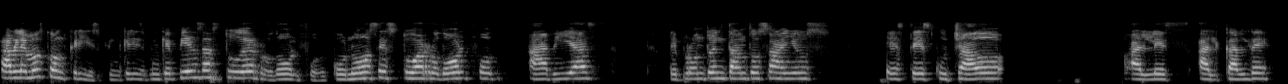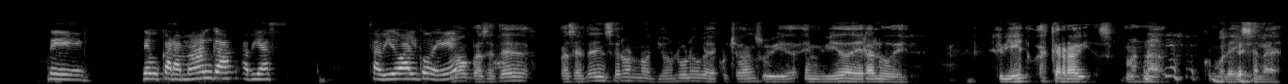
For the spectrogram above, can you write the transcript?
Hablemos con Crispin. Crispin, ¿qué piensas tú de Rodolfo? ¿Conoces tú a Rodolfo? ¿Habías de pronto en tantos años este, escuchado al ex alcalde de, de Bucaramanga? ¿Habías sabido algo de él? No, para serte, para serte sincero, no. Yo lo único que he escuchado en su vida, en mi vida, era lo del el viejito cascarrabias, más nada, como le dicen a él.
